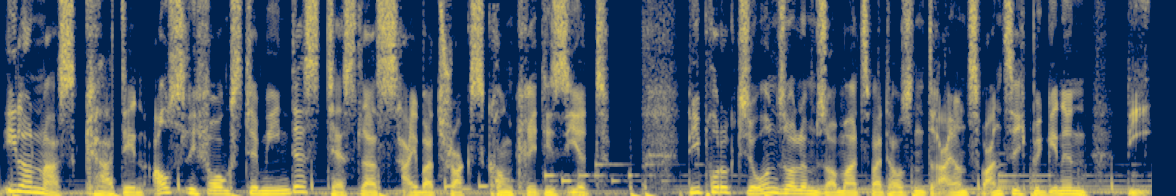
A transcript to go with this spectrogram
Elon Musk hat den Auslieferungstermin des Tesla Cybertrucks konkretisiert. Die Produktion soll im Sommer 2023 beginnen. Die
